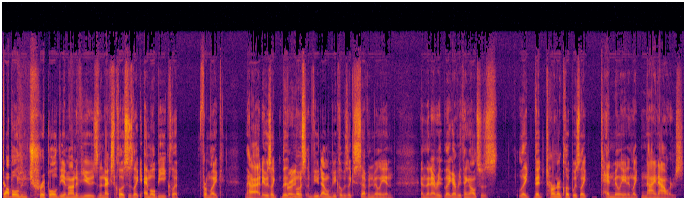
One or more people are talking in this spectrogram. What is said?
doubled and tripled the amount of views. The next closest like MLB clip from like had it was like the Right. most viewed MLB clip was like seven million, and then every like everything else was like the Turner clip was like ten million in like nine hours.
